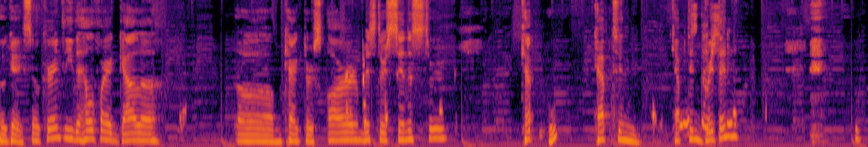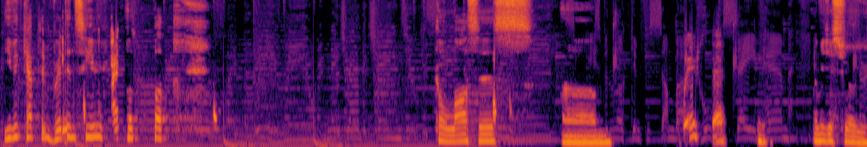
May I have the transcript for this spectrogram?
Okay, so currently the Hellfire Gala um, characters are Mr. Sinister, Cap, ooh, Captain, Captain Mr. Britain. Even Captain Britain's here. What the fuck? Colossus. Um, Where's that? Let me just show you.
